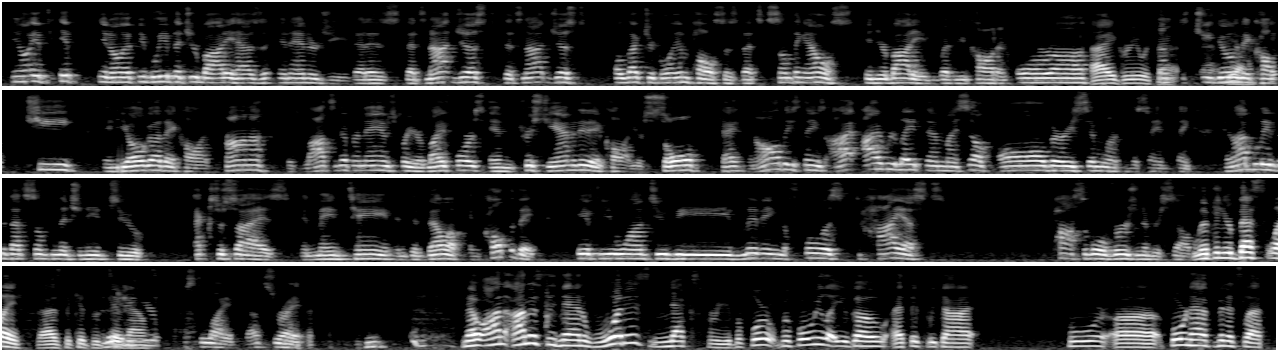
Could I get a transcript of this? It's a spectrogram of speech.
you know if if you know if you believe that your body has an energy that is that's not just that's not just electrical impulses. That's something else in your body, whether you call it an aura. I agree with that. Qigong, yeah. they call it chi. In yoga, they call it prana. There's lots of different names for your life force. In Christianity, they call it your soul. Okay, and all these things, I, I relate them myself, all very similar to the same thing. And I believe that that's something that you need to exercise and maintain and develop and cultivate if you want to be living the fullest, highest possible version of yourself. Living your best life, as the kids would Living say now. Living your best life. That's right. Mm-hmm. Now, on, honestly, man, what is next for you? Before before we let you go, I think we got four uh, four and a half minutes left.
